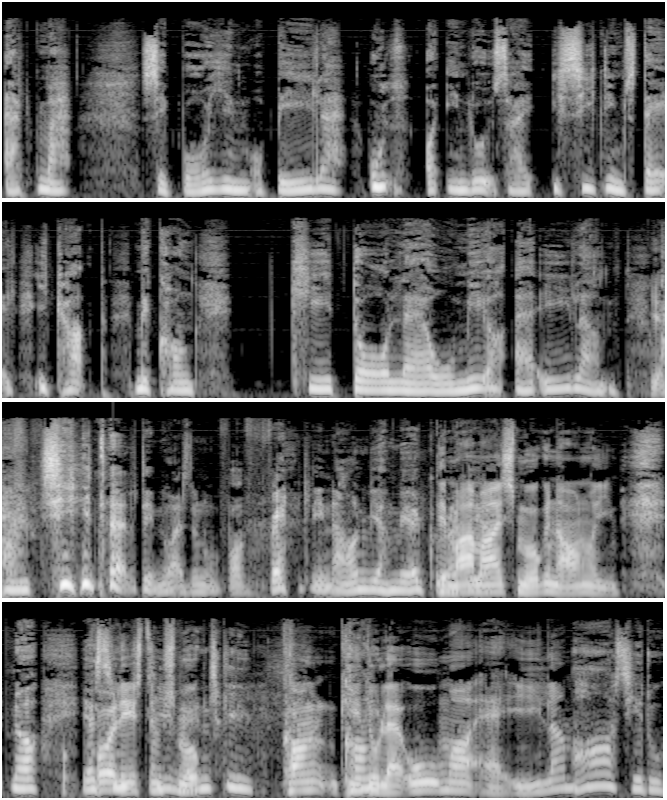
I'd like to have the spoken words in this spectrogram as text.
Atma, Seboim og Bela ud og indlod sig i Sidims dal i kamp med kong Kedorlaomer af Elam. Ja. Kong Tidal, det er nu altså nogle forfærdelige navne, vi har med at Det er meget, her. meget smukke navnrig. Nå, jeg Prøv at læse dem de er smukt. vanskelige. Kong Kedolaomer af Elam. Åh, oh, siger du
